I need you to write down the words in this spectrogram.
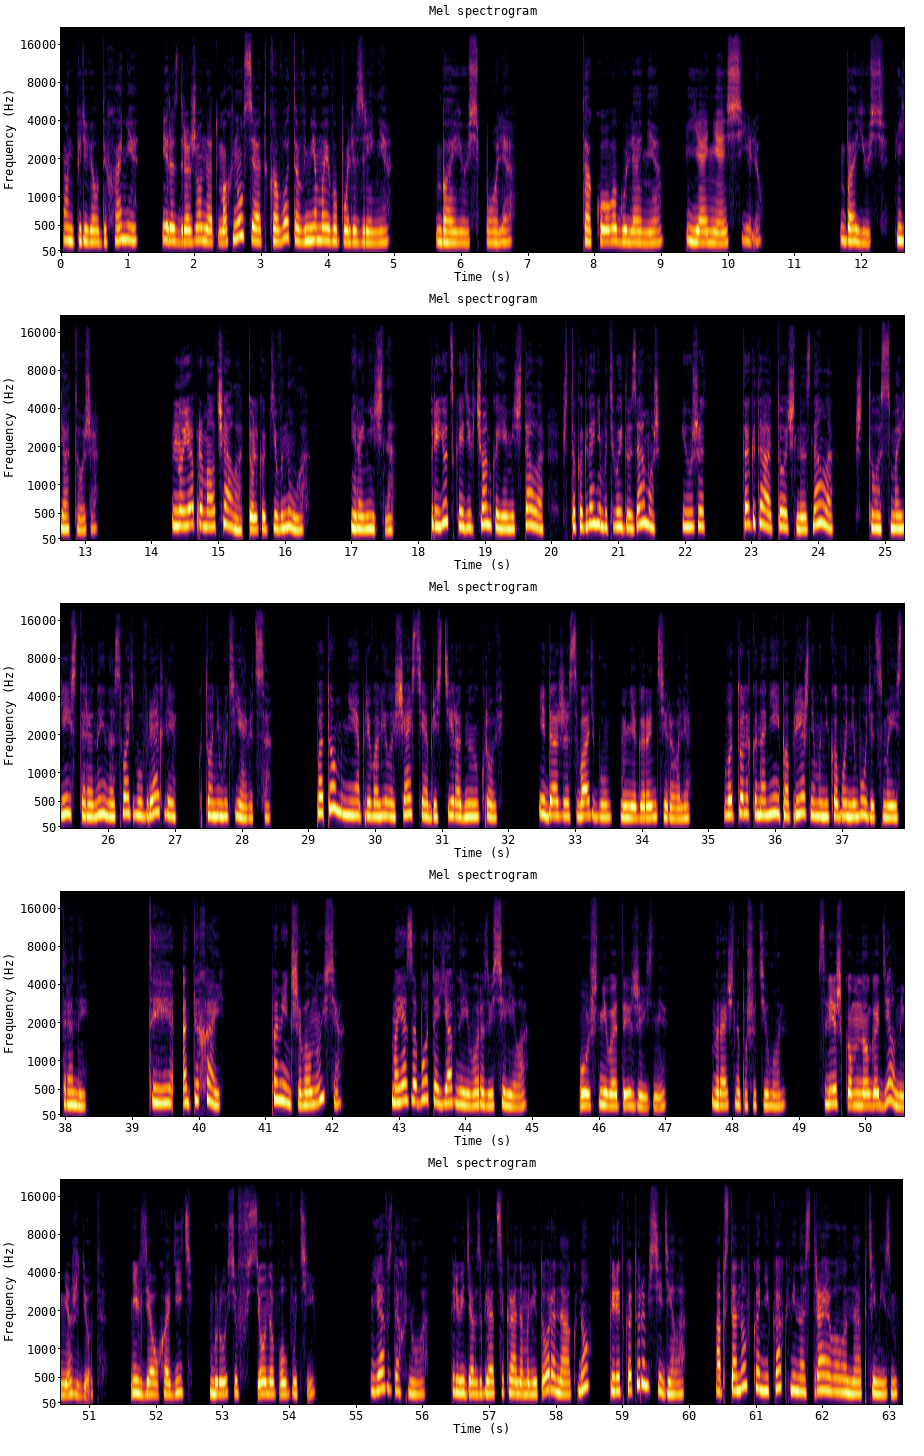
Он перевел дыхание и раздраженно отмахнулся от кого-то вне моего поля зрения. «Боюсь, Поля. Такого гуляния я не осилю». «Боюсь, я тоже». Но я промолчала, только кивнула. Иронично. Приютская девчонка, я мечтала, что когда-нибудь выйду замуж, и уже тогда точно знала, что с моей стороны на свадьбу вряд ли кто-нибудь явится. Потом мне привалило счастье обрести родную кровь. И даже свадьбу мне гарантировали. Вот только на ней по-прежнему никого не будет с моей стороны. «Ты отдыхай. Поменьше волнуйся». Моя забота явно его развеселила. «Уж не в этой жизни», — мрачно пошутил он. «Слишком много дел меня ждет. Нельзя уходить, бросив все на полпути». Я вздохнула, переведя взгляд с экрана монитора на окно перед которым сидела. Обстановка никак не настраивала на оптимизм.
